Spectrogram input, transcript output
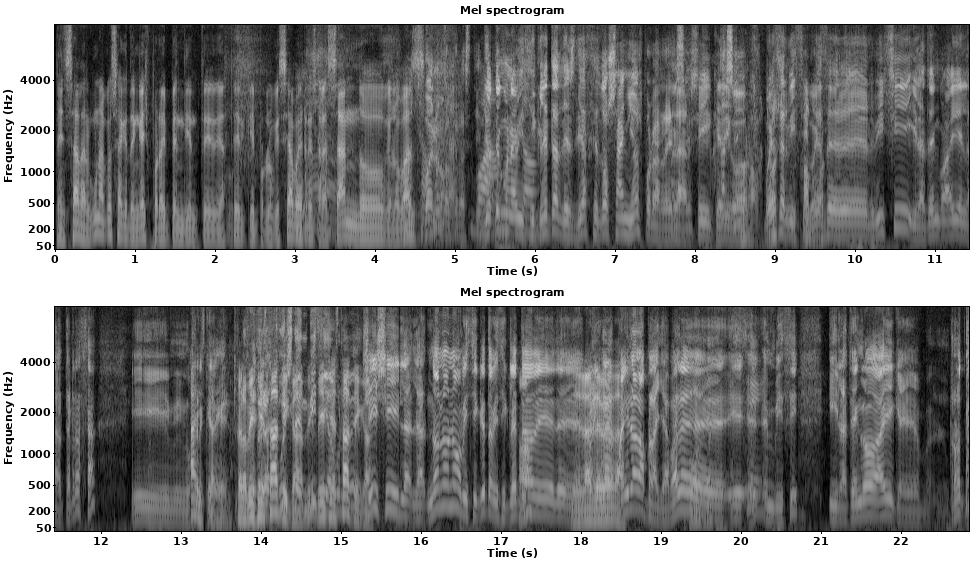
pensad alguna cosa que tengáis por ahí pendiente de hacer, que por lo que sea vais retrasando, que lo vas... Bueno, yo tengo una bicicleta desde hace dos años por arreglar. Sí, que ¿Ah, digo, voy a hacer bici, voy a Ah, hacer bici y la tengo ahí en la terraza. Y mi mujer Ah. Pero bici Pero estática, ¿fuiste en bici estática. Sí, sí, la- la- no, no, no, bicicleta, bicicleta Ah, de, de- de las para, de ir a, verdad. para ir a la playa, ¿vale? Eh, eh, en bici. Y la tengo ahí que rota,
